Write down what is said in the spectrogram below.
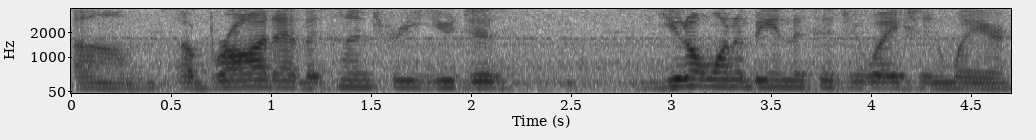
um, abroad out of the country, you just you don't want to be in the situation where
